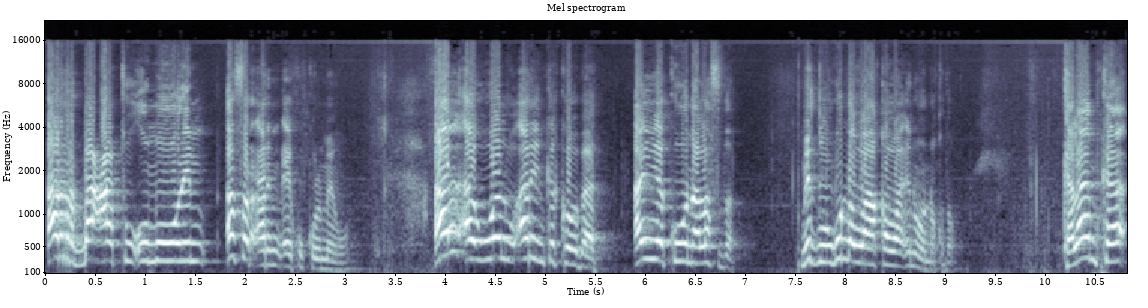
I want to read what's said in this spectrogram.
Arbacatu umuurin afar arrin ay ku kulmeen. Alwalu arinka koobaad an yakuuna lafdan. Mid lagu dhawaaqo waa inuu noqdo. Kalaamka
